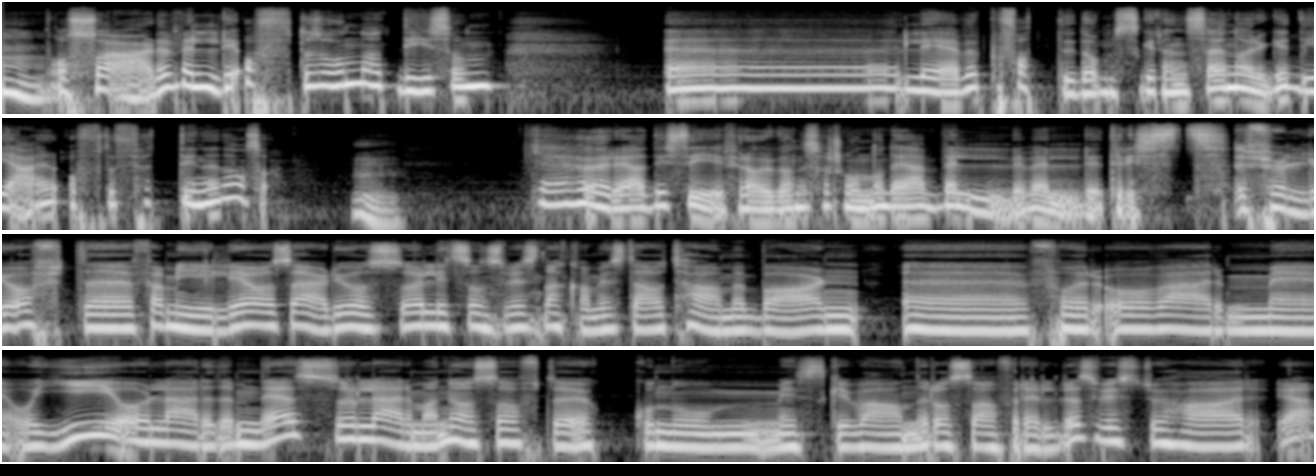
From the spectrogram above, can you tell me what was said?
Mm. Og så er det veldig ofte sånn at de som eh, lever på fattigdomsgrensa i Norge, de er ofte født inn i det, altså. Mm. Det hører jeg de sier fra organisasjonen, og det er veldig, veldig trist. Det følger jo ofte familie, og så er det jo også litt sånn som vi snakka om i stad, å ta med barn eh, for å være med og gi og lære dem det. Så lærer man jo også ofte økonomiske vaner også av foreldre. Så hvis du har ja,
